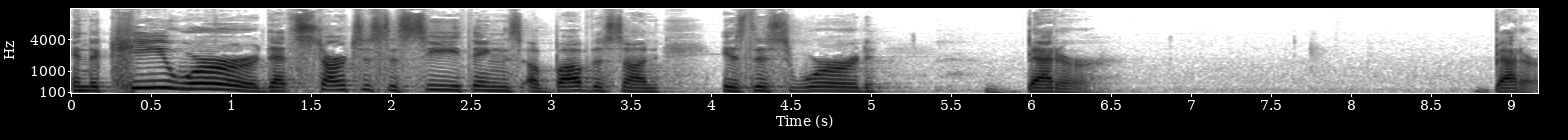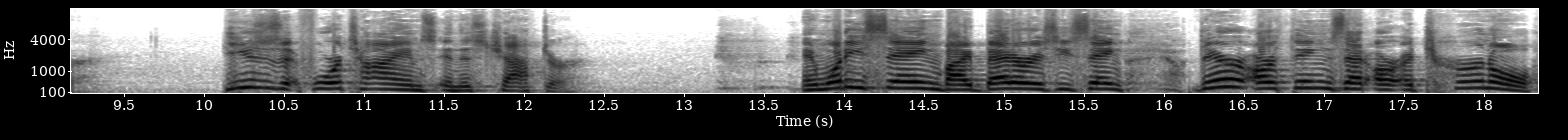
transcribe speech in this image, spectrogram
And the key word that starts us to see things above the sun is this word better. Better. He uses it four times in this chapter. And what he's saying by better is he's saying there are things that are eternal.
